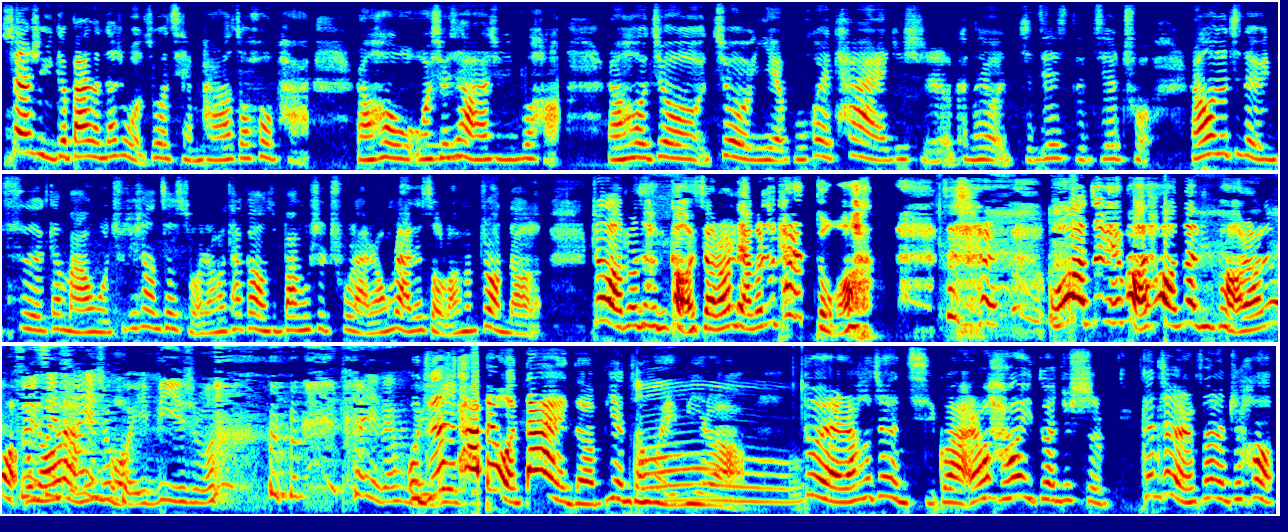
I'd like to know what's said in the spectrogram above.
虽然是一个班的，但是我坐前排，他坐后排，然后我学习好，他学习不好，然后就就也不会太就是可能有直接的接触。然后我就记得有一次干嘛，我出去上厕所，然后他刚好从办公室出来，然后我们俩在走廊上撞到了，撞到之后就很搞笑，然后两个人就开始躲，就是我往这边跑，他往那里跑，然后就往所以我往所以他也是。回避是吗？他也在回避。我觉得是他被我带的变成回避了。哦对，然后就很奇怪，然后还有一段就是跟这个人分了之后，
